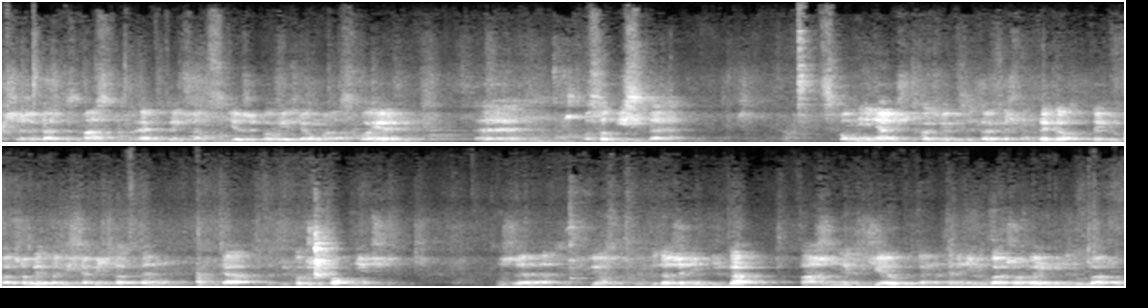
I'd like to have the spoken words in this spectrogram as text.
Myślę, że każdy z nas, jak tutaj ksiądz Jerzy powiedział, ma swoje e, osobiste wspomnienia, jeśli chodzi o wizytę Ojca Świętego tutaj w Lubaczowie 25 lat temu. Ja chcę tylko przypomnieć, że w związku z tym wydarzeniem kilka ważnych dzieł tutaj na terenie Lubaczowa i gminy Lubaczów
